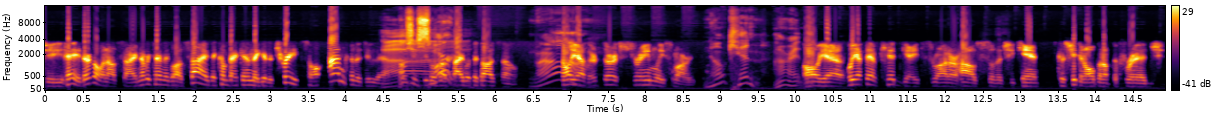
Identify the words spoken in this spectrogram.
she hey, they're going outside, and every time they go outside, they come back in, and they get a treat. So I'm going to do that. Oh, she's she goes outside with the dogs now. Wow. Oh yeah, they're they're extremely smart. No kidding. All right. Oh yeah, we have to have kid gates throughout our house so that she can't because she can open up the fridge,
